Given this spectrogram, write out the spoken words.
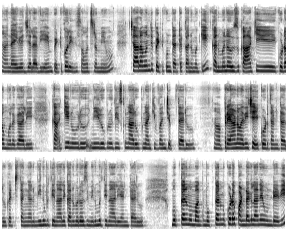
నైవేద్యాలు అవి ఏం పెట్టుకోలేదు ఈ సంవత్సరం మేము. చాలామంది పెట్టుకుంటారట కనుమకి. కనుమ రోజు కాకి కూడా ములగాలి. కాకి నూరు నీ రూపు నువ్వు తీసుకున్న ఆ రూపు నాకు ఇవ్వని చెప్తారు. ప్రయాణం అది చేయకూడదు అంటారు ఖచ్చితంగా మినుము తినాలి కనుమ రోజు మినుము తినాలి అంటారు. ముక్కనుమ మాకు ముక్కనుమ కూడా పండగలానే ఉండేది.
